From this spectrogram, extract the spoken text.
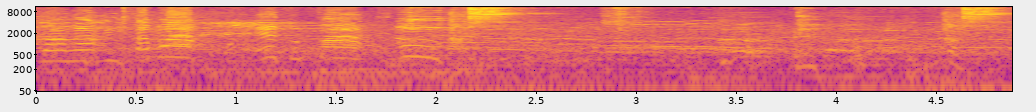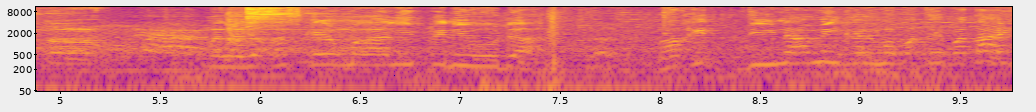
pa ang aking tabak? Eto pa! Malalakas kayong mga lipi ni Huda. Bakit di namin kayo mapatay-patay?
